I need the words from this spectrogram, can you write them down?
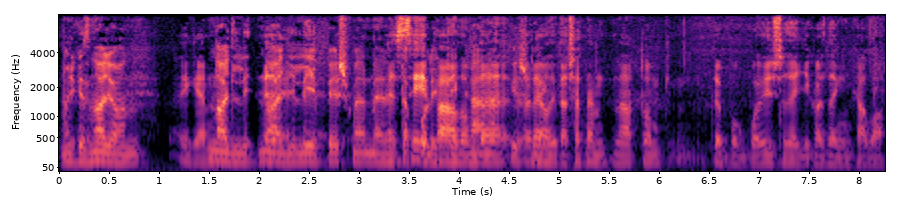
Mondjuk ez nagyon igen. Nagy, nagy lépés, mert, mert ez itt a szép álom, de is realitását nem látom több okból is. Az egyik az leginkább a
